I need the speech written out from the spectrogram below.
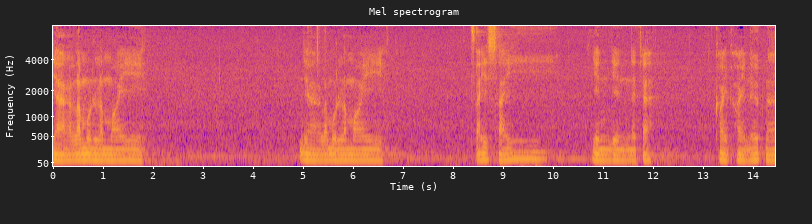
อย่างละมุนละไม อย่างละมุนละไม ใสๆ เย็นๆ นะจ๊ะ ค่อยๆ นึกนะ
